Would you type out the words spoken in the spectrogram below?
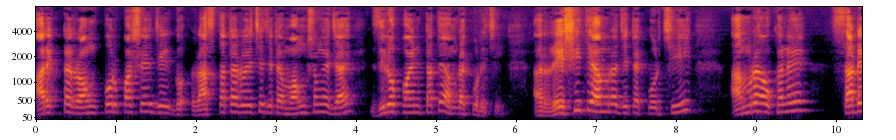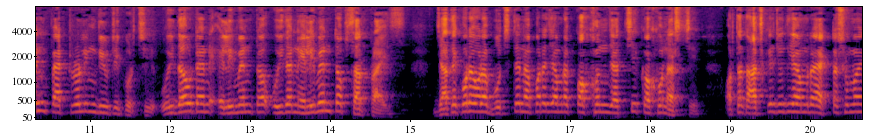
আরেকটা রংপুর পাশে যে রাস্তাটা রয়েছে, যেটা মংসংয়ে যায়, জিরো পয়েন্টটাতে আমরা করেছি। আর রেশিতে আমরা যেটা করছি, আমরা ওখানে সাডেন প্যাট্রোলিং ডিউটি করছি, without an element of, with an element of surprise, যাতে করে ওরা বুঝতে না পারে যে আমরা কখন যাচ্ছি, কখন আসছি। অর্থাৎ আজকে যদি আমরা একটা সময়,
